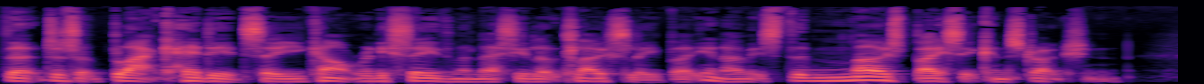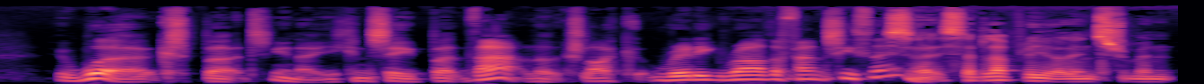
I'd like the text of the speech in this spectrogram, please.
that just are black headed, so you can't really see them unless you look closely. But you know, it's the most basic construction. It works, but you know you can see. But that looks like really rather fancy thing. So it's a lovely little instrument,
